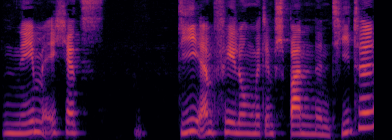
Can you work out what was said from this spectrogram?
nehme ich jetzt die Empfehlung mit dem spannenden Titel.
